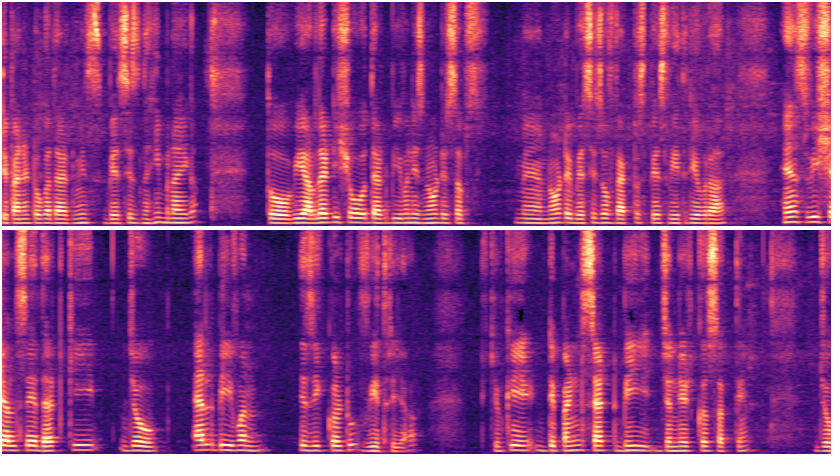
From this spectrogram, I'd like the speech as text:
डिपेंडेंट होगा दैट मीन्स बेसिस नहीं बनाएगा। तो we already show that B one is not a sub not a basis of vector space V three over R hence we shall say that कि जो L B one is equal to V three R क्योंकि डिपेंडेंट सेट भी जनरेट कर सकते हैं। जो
